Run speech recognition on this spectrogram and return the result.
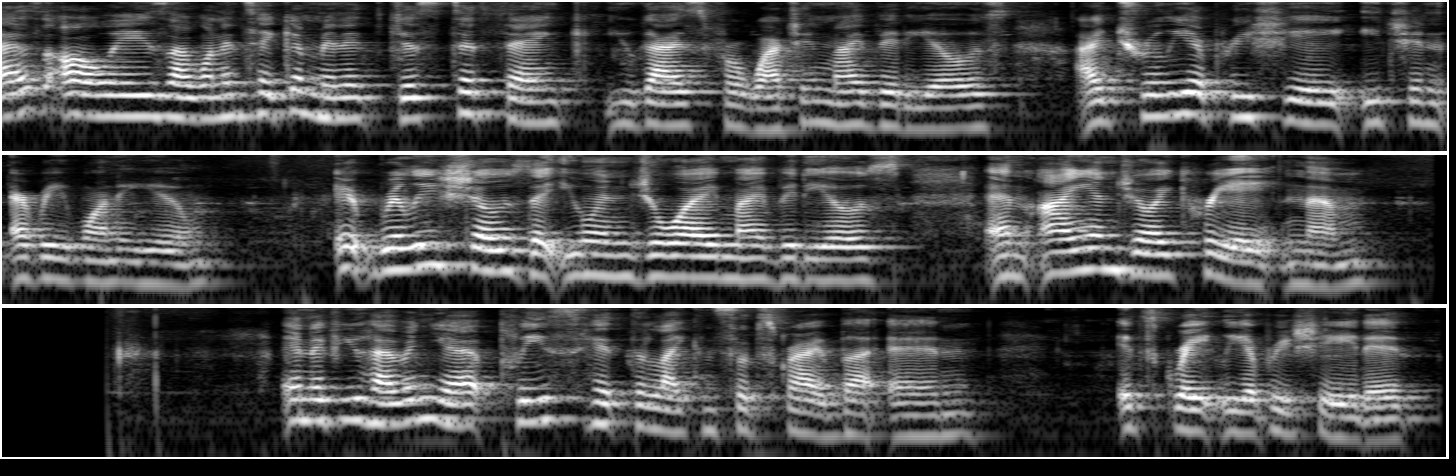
As always, I want to take a minute just to thank you guys for watching my videos. I truly appreciate each and every one of you. It really shows that you enjoy my videos and I enjoy creating them. And if you haven't yet, please hit the like and subscribe button. It's greatly appreciated.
